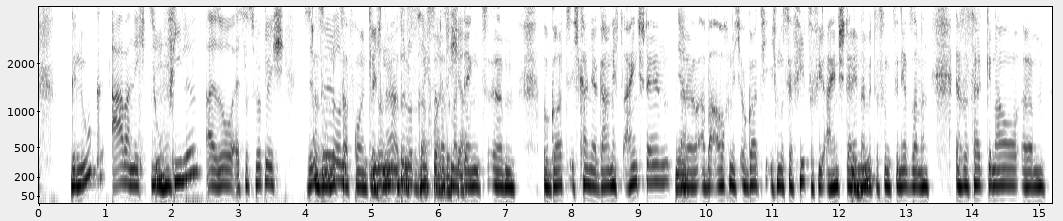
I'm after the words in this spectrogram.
genug, aber nicht zu mhm. viele. Also es ist wirklich simpel also nutzerfreundlich. Und, ne? Also es ist nicht so, dass man ja. denkt, ähm, oh Gott, ich kann ja gar nichts einstellen, ja. äh, aber auch nicht, oh Gott, ich muss ja viel zu viel einstellen, mhm. damit das funktioniert, sondern es ist halt genau, ähm,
